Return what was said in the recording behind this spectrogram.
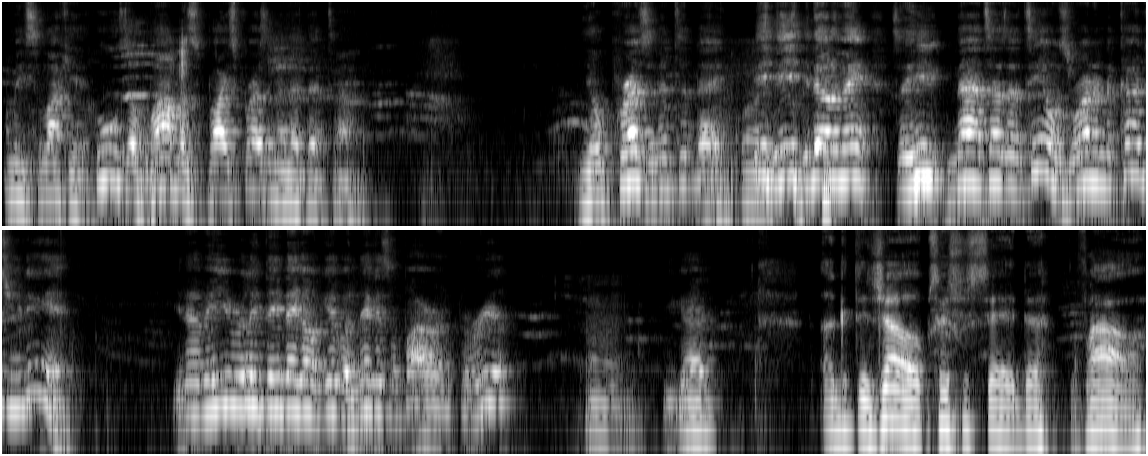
I mean, Salakia, who was Obama's vice president at that time? Your president today. you know what I mean? So he nine times out of ten was running the country then. You know what I mean? You really think they gonna give a nigga some power for real? You got it. Uh, get the Job, since you said the vow.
